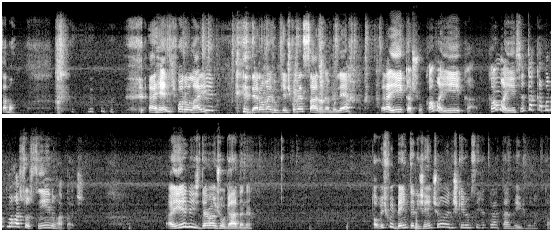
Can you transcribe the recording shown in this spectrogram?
Tá bom. Aí eles foram lá e deram mais um, porque eles começaram, né? Mulher, peraí, cachorro, calma aí, cara. Calma aí, você tá acabando com o meu raciocínio, rapaz. Aí eles deram uma jogada, né? Talvez foi bem inteligente ou eles queriam se retratar mesmo, né? Tá.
